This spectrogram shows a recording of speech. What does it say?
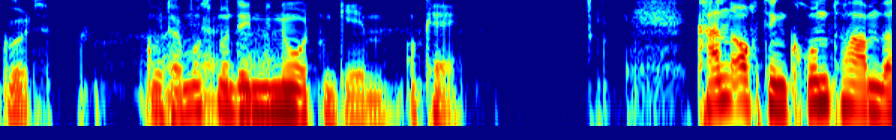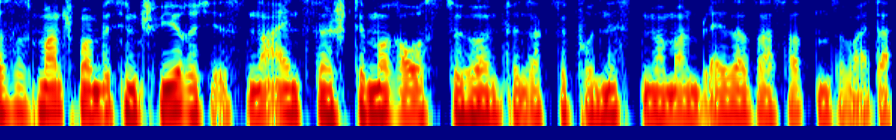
Gut. Gut, dann muss man denen die Noten geben. Okay. Kann auch den Grund haben, dass es manchmal ein bisschen schwierig ist, eine einzelne Stimme rauszuhören für einen Saxophonisten, wenn man einen Bläsersatz hat und so weiter.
